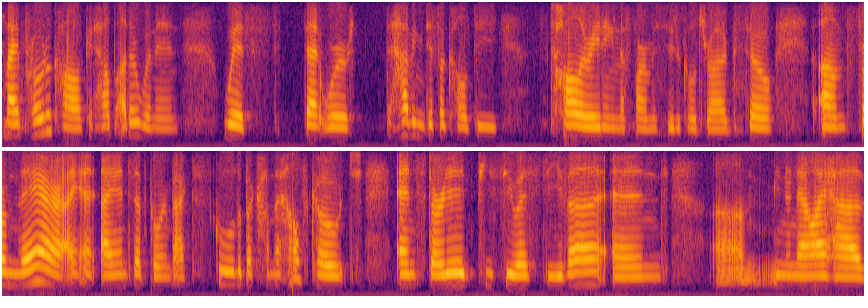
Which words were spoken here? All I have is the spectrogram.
my protocol could help other women with that were having difficulty tolerating the pharmaceutical drugs. So um, from there, I, I ended up going back to school to become a health coach and started PCOS Diva. And um, you know now I have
